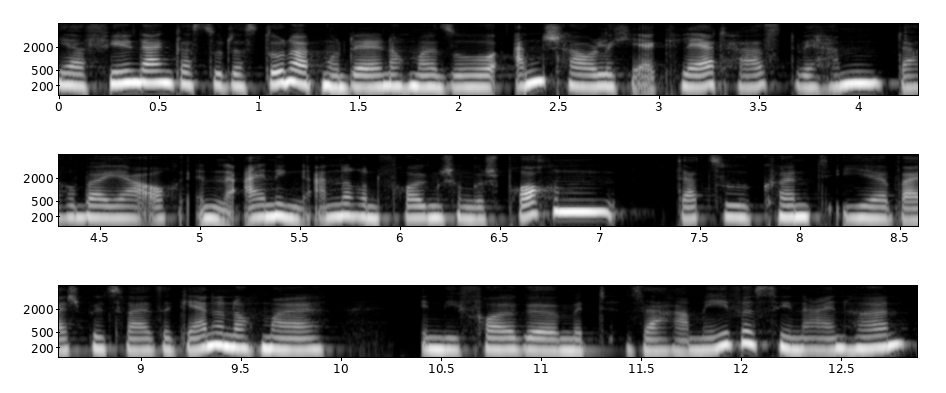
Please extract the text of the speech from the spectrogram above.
Ja, vielen Dank, dass du das Donut-Modell nochmal so anschaulich erklärt hast. Wir haben darüber ja auch in einigen anderen Folgen schon gesprochen. Dazu könnt ihr beispielsweise gerne nochmal in die Folge mit Sarah Mewes hineinhören.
